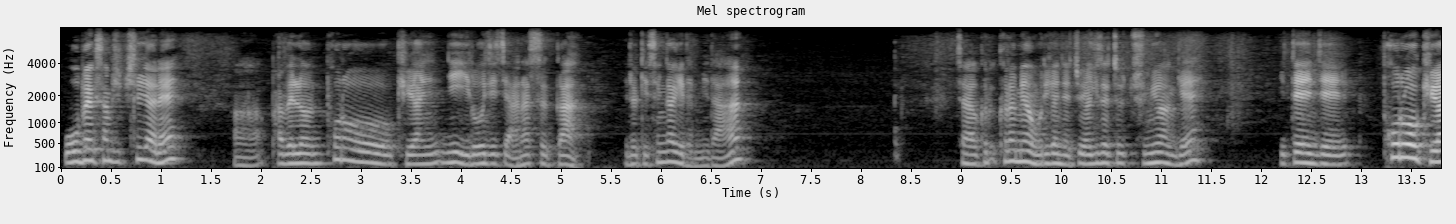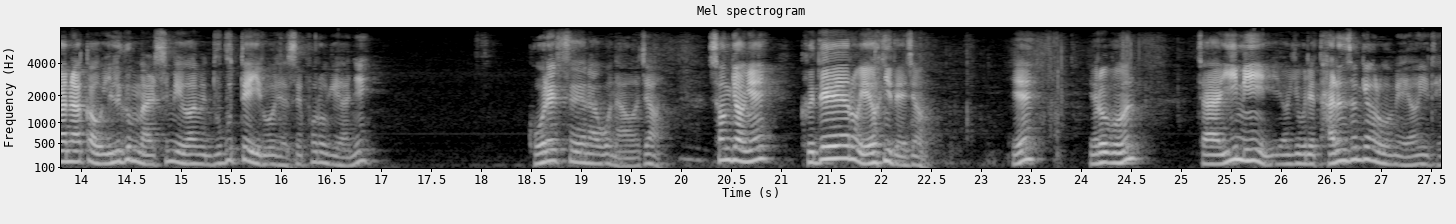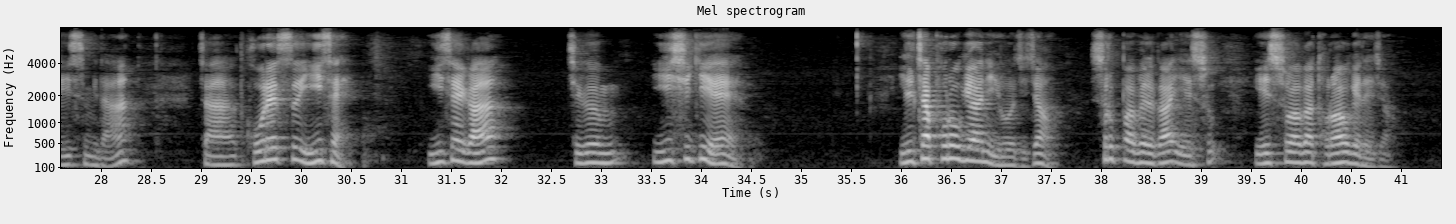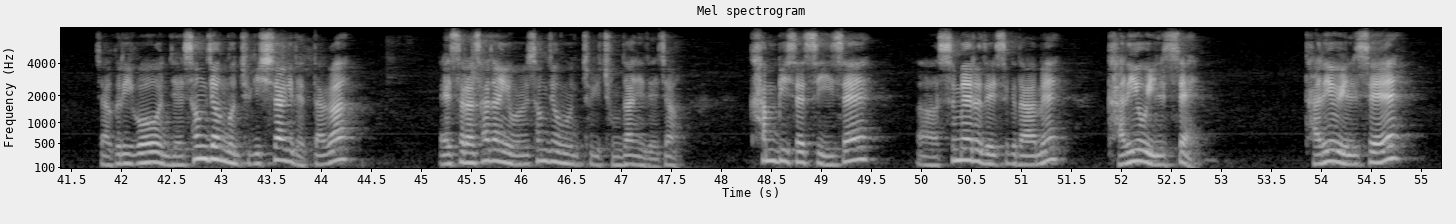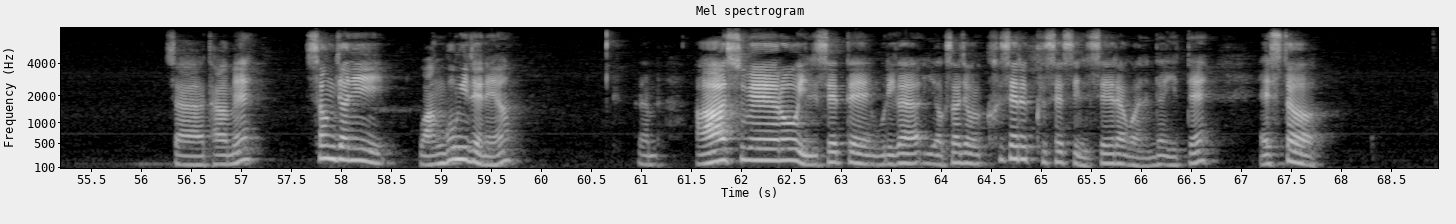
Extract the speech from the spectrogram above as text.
537년에 어, 바벨론 포로 귀환이 이루어지지 않았을까 이렇게 생각이 됩니다. 자 그, 러면 우리가 이제 좀 여기서 좀 중요한 게 이때 이제 포로 귀환을 아까 읽은 말씀에 의하면 누구 때 이루어졌어요? 포로 귀환이? 고레스라고 나오죠. 성경에 그대로 예언이 되죠. 예? 여러분, 자, 이미 여기 우리 다른 성경을 보면 예언이 되어 있습니다. 자, 고레스 2세. 2세가 지금 이 시기에 1차 포로 귀환이 이루어지죠. 수룩바벨과 예수, 예수아가 돌아오게 되죠. 자, 그리고 이제 성전 건축이 시작이 됐다가 에스라 사장에 보면 성전 건축이 중단이 되죠. 캄비세스 2세, 어, 스메르데스 그 다음에 다리오 1세, 다리오 1세에 자 다음에 성전이 완공이 되네요. 아수에로 1세 때 우리가 역사적으로 크세르크세스 1세라고 하는데 이때 에스터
